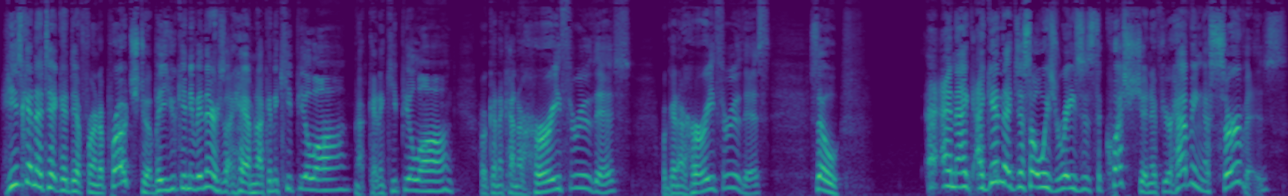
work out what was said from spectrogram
he's going to take a different approach to it, but you can even there. He's like, "Hey, I'm not going to keep you long. Not going to keep you long. We're going to kind of hurry through this. We're going to hurry through this." So, and I, again, that just always raises the question: if you're having a service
